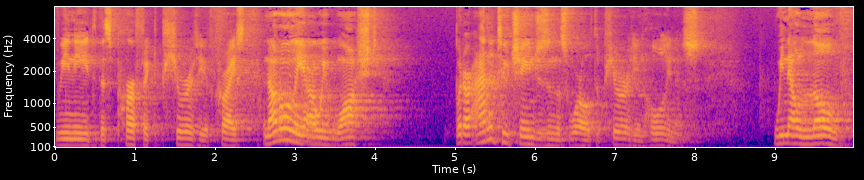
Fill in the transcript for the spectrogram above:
We need this perfect purity of Christ. Not only are we washed, but our attitude changes in this world to purity and holiness. We now love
